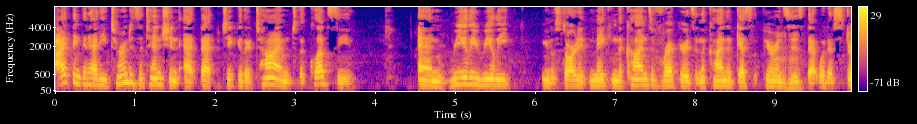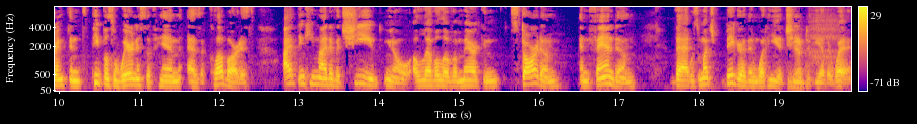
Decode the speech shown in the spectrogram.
I think that had he turned his attention at that particular time to the club scene and really, really, you know, started making the kinds of records and the kind of guest appearances mm-hmm. that would have strengthened people's awareness of him as a club artist, I think he might have achieved, you know, a level of American stardom and fandom that was much bigger than what he achieved the other way.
